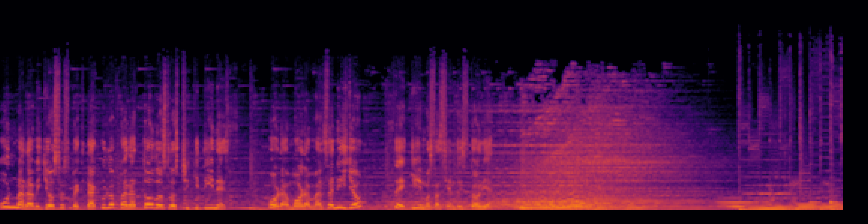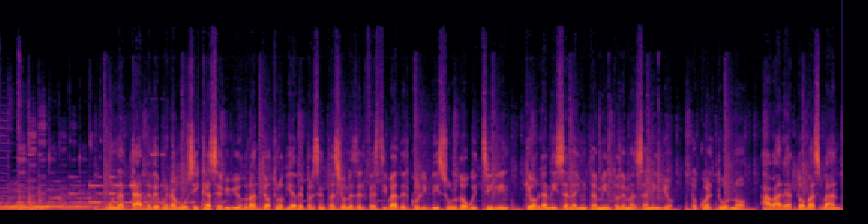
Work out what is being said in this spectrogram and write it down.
Un maravilloso espectáculo para todos los chiquitines. Por amor a Manzanillo, seguimos haciendo historia. Una tarde de buena música se vivió durante otro día de presentaciones del Festival del Colibrí Zurdo Huitzilin, que organiza el Ayuntamiento de Manzanillo. Tocó el turno a Vania Thomas Band,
